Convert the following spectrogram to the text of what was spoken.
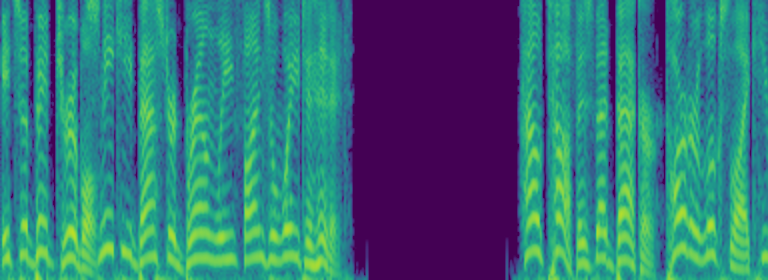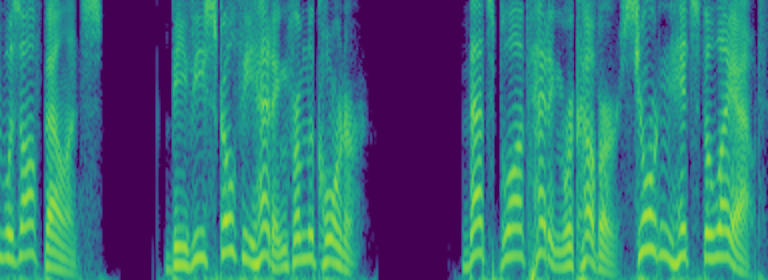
It's a bit dribble. Sneaky bastard Brownlee finds a way to hit it. How tough is that backer? Carter looks like he was off balance. BV Scothy heading from the corner. That's block heading recovers. Jordan hits the layout.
